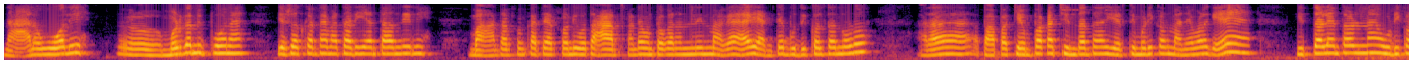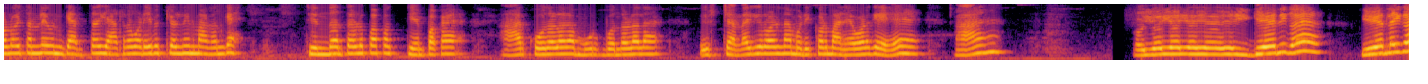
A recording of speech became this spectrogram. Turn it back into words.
ನಾನು ಓಲಿ ಮಡ್ಗಮ್ಮಿಗೆ ಫೋನ. ಎಷ್ಟೊತ್ತು ಗಂಟೆ ಮಾತಾಡಿ ಅಂತ ಅಂದೀನಿ. ಮಾತಾಡ್ಕೊಂಡು ಕತೆ ಆಡ್ಕೊಂಡು ಇವತ್ತು ಆಡ್ಸ್ಕೊಂಡೆ ಹೊಂಟೋಗಾರ ನಿನ್ನ ಮಗ. ಎಂತೆ ಬುದ್ಧಿ ಕಲ್ತ ನೋಡು. ಅಲ್ಲ ಪಾಪ ಕೆಂಪಕ್ಕ ಚಿಂದಂತ ಎಡ್ತಿ ಮಡಿಕೊಂಡು ಮನೆ ಒಳಗೆ ಇತ್ತಾಳೆ ಅಂತವಳನ್ನ ಹುಡಿಕೊಂಡು ಹೋಯ್ತಾನೆ. ಇವ್ನಿಗೆ ಅಂತ ಯಾತ್ರ ಹೊಡಿಬೇಕು ಕೇಳಿ ನಿನ್ನ ಮಗನಿಗೆ. ಚಿಂದಂತವಳು ಪಾಪ ಕೆಂಪಕ್ಕ. ಆರು ಕೋದಳಲ್ಲ ಮೂರ್ಗೆ ಬಂದಳಲ್ಲ. ಎಷ್ಟು ಚೆನ್ನಾಗಿರೋಳನ್ನ ಮಡಿಕೊಂಡು ಮನೆ ಒಳಗೆ ಆ? ಅಯ್ಯೋಯ್ಯೋಯ್ಯೋ ಈಗೇನಿದೆ? ಏನಿಲ್ಲ ಈಗ?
